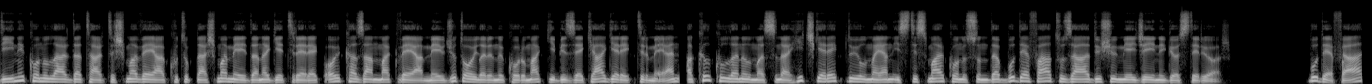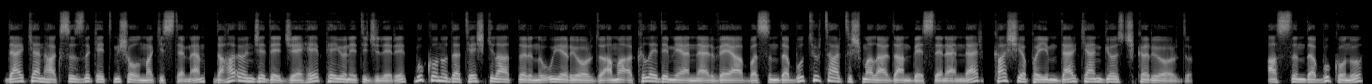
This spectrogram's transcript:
dini konularda tartışma veya kutuplaşma meydana getirerek oy kazanmak veya mevcut oylarını korumak gibi zeka gerektirmeyen, akıl kullanılmasına hiç gerek duyulmayan istismar konusunda bu defa tuzağa düşülmeyeceğini gösteriyor. Bu defa, derken haksızlık etmiş olmak istemem, daha önce de CHP yöneticileri, bu konuda teşkilatlarını uyarıyordu ama akıl edemeyenler veya basında bu tür tartışmalardan beslenenler, kaş yapayım derken göz çıkarıyordu. Aslında bu konu,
